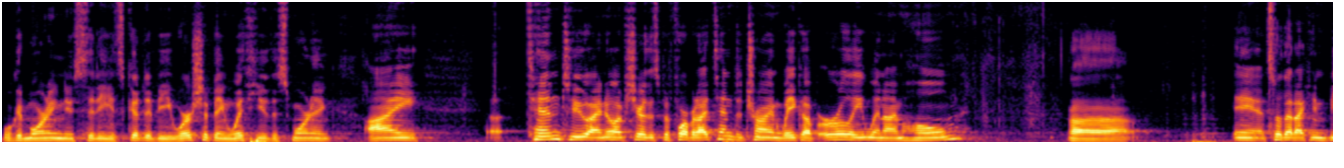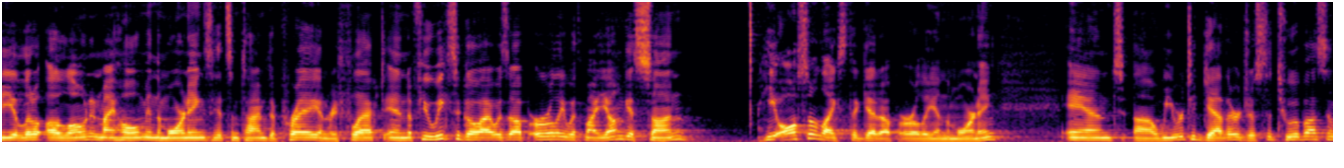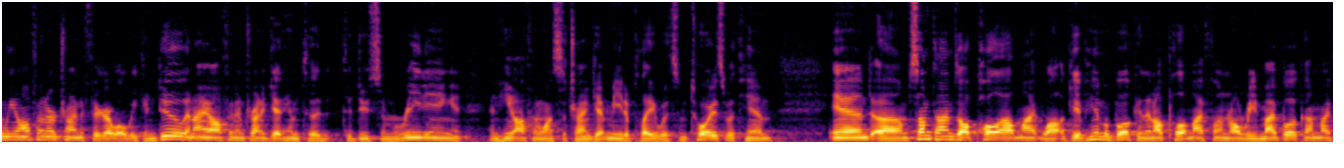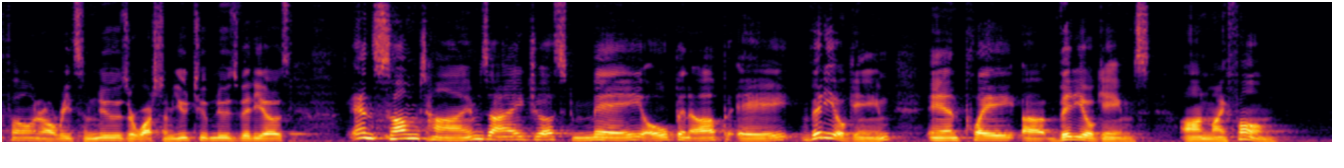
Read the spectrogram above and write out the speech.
Well, good morning, New City. It's good to be worshiping with you this morning. I uh, tend to, I know I've shared this before, but I tend to try and wake up early when I'm home. Uh, and so that I can be a little alone in my home in the mornings, hit some time to pray and reflect. And a few weeks ago, I was up early with my youngest son. He also likes to get up early in the morning. And uh, we were together, just the two of us, and we often are trying to figure out what we can do. And I often am trying to get him to, to do some reading, and, and he often wants to try and get me to play with some toys with him. And um, sometimes I'll pull out my, well, I'll give him a book, and then I'll pull out my phone and I'll read my book on my phone, or I'll read some news or watch some YouTube news videos. And sometimes I just may open up a video game and play uh, video games on my phone.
